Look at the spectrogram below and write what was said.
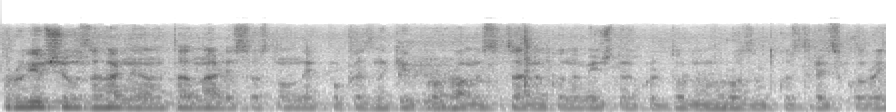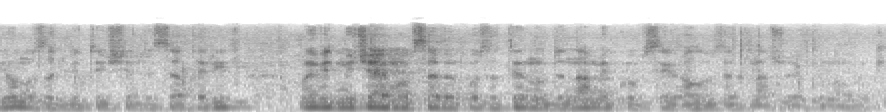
Провівши узагальнення та аналіз основних показників програми соціально-економічного і культурного розвитку Стрийського району за 2010 рік, ми відмічаємо в себе позитивну динаміку всіх галузях нашої економіки.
